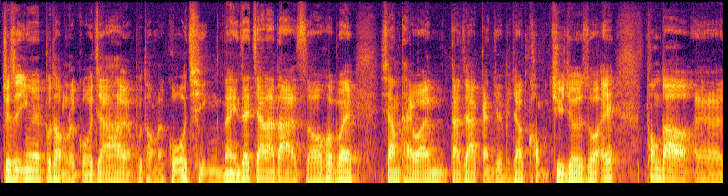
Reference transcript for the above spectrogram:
就是因为不同的国家它有不同的国情，那你在加拿大的时候，会不会像台湾大家感觉比较恐惧？就是说，哎，碰到呃，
